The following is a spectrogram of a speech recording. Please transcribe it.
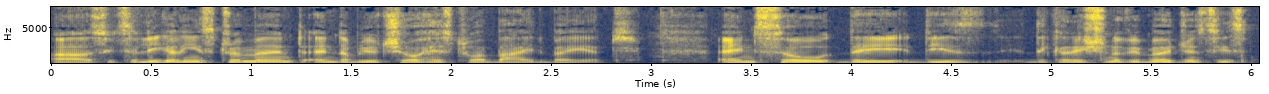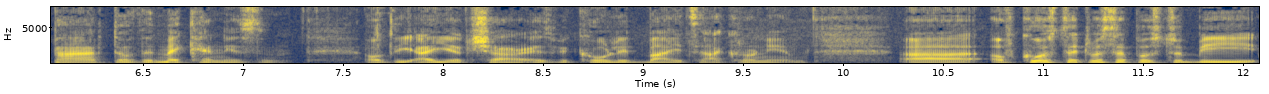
Uh, so it's a legal instrument, and WHO has to abide by it. And so the this declaration of emergency is part of the mechanism of the IHR, as we call it by its acronym. Uh, of course, that was supposed to be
